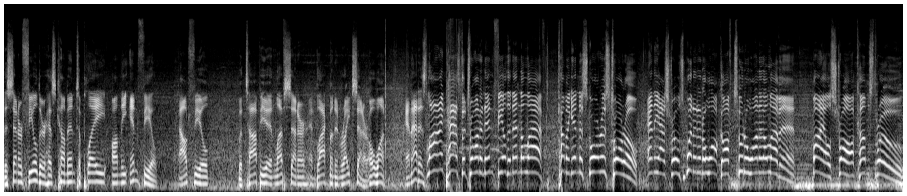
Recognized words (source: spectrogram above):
the center fielder, has come in to play on the infield. Outfield with Tapia in left center and Blackmon in right center. 0 1. And that is line past the drawn and infield and in the left. Coming in to score is Toro. And the Astros win it in a walk-off 2 to 1 and 11. Myles Straw comes through.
